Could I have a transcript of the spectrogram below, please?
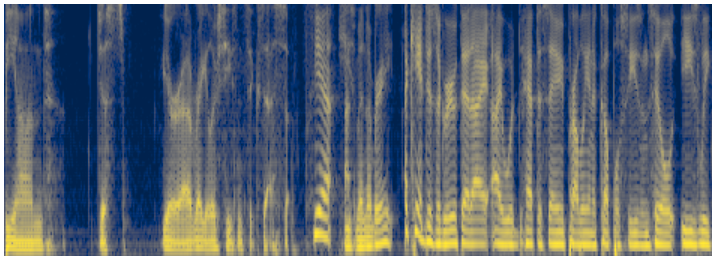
beyond just your uh, regular season success. So yeah, he's my number eight. I can't disagree with that. I, I would have to say probably in a couple seasons he'll easily,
